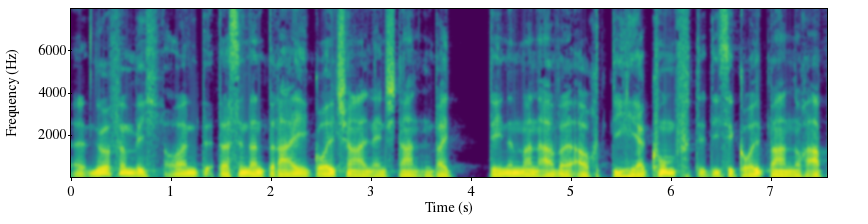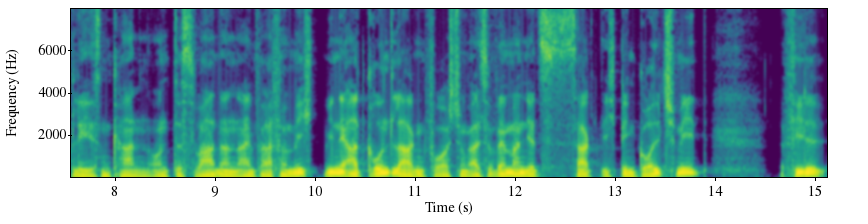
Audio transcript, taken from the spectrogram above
äh, nur für mich. Und da sind dann drei Goldschalen entstanden, bei denen man aber auch die Herkunft, diese Goldbahn noch ablesen kann. Und das war dann einfach für mich wie eine Art Grundlagenforschung. Also wenn man jetzt sagt, ich bin Goldschmied, viel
